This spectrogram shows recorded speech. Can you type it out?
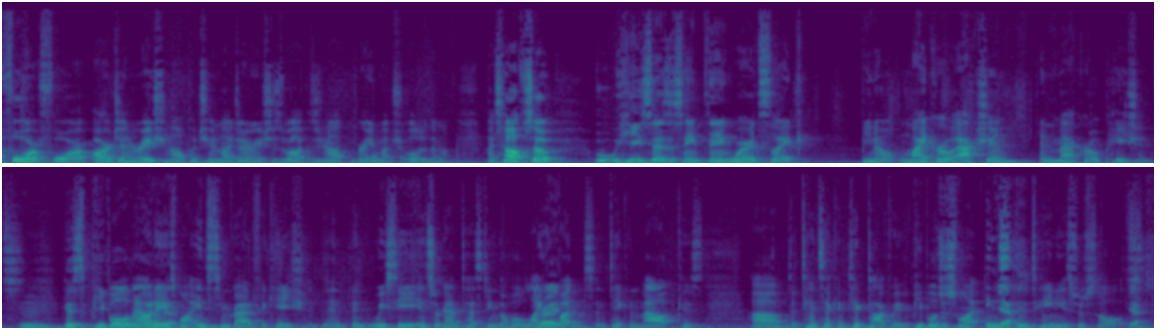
Uh, for for our generation, I'll put you in my generation as well because you're not very much older than myself. So w- he says the same thing where it's like, you know, micro action and macro patience. Because people nowadays that. want instant gratification, and then we see Instagram testing the whole like Right. buttons and taking them out because um, the 10 second TikTok video. People just want instantaneous results. Yes.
